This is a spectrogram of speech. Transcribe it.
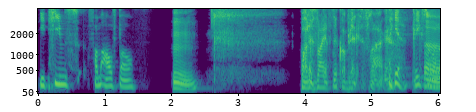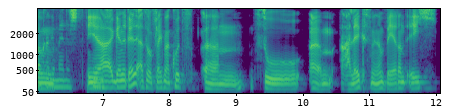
die Teams vom Aufbau? Hm. Boah, das war jetzt eine komplexe Frage. Ja, kriegst du aber Ähm, locker gemanagt. Ja, generell, also vielleicht mal kurz ähm, zu ähm, Alex, ne, während ich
